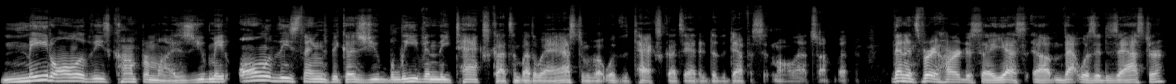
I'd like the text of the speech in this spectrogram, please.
made all of these compromises, you've made all of these things because you believe in the tax cuts. And by the way, I asked him about whether the tax cuts added to the deficit and all that stuff. But then it's very hard to say, yes, um, that was a disaster.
